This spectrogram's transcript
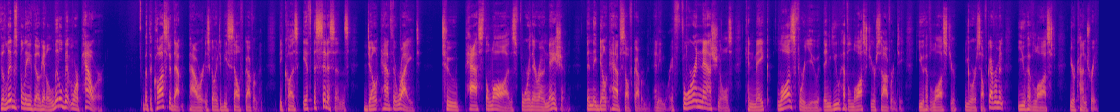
the libs believe they'll get a little bit more power but the cost of that power is going to be self government. Because if the citizens don't have the right to pass the laws for their own nation, then they don't have self government anymore. If foreign nationals can make laws for you, then you have lost your sovereignty. You have lost your, your self government. You have lost your country.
